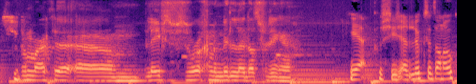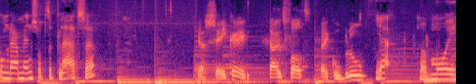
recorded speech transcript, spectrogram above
Supermarkten, ehm, levensverzorgende middelen, dat soort dingen. ja, precies. En lukt het dan ook om daar mensen op te plaatsen? Ja, zeker. Het uitvalt bij Coolblue. Ja, wat mooi.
